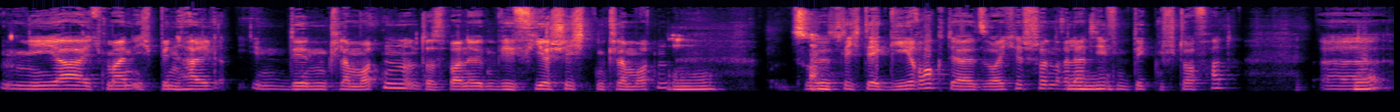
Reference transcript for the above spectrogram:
Ja, ich meine, ich bin halt in den Klamotten und das waren irgendwie vier Schichten Klamotten. Mhm. Zusätzlich der Gehrock, der als solches schon relativ mhm. einen dicken Stoff hat, äh, ja.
